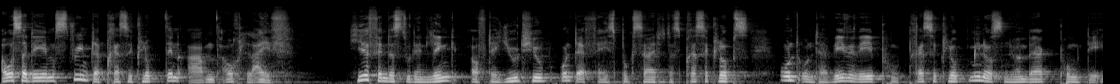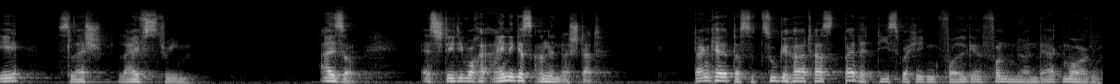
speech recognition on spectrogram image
Außerdem streamt der Presseclub den Abend auch live. Hier findest du den Link auf der YouTube- und der Facebook-Seite des Presseclubs und unter www.presseclub-nürnberg.de slash Livestream. Also, es steht die Woche einiges an in der Stadt. Danke, dass du zugehört hast bei der dieswöchigen Folge von Nürnberg Morgen.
